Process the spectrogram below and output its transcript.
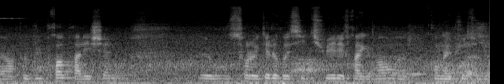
euh, un peu plus propre à l'échelle euh, sur lequel resituer les fragments euh, qu'on a pu étudier.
